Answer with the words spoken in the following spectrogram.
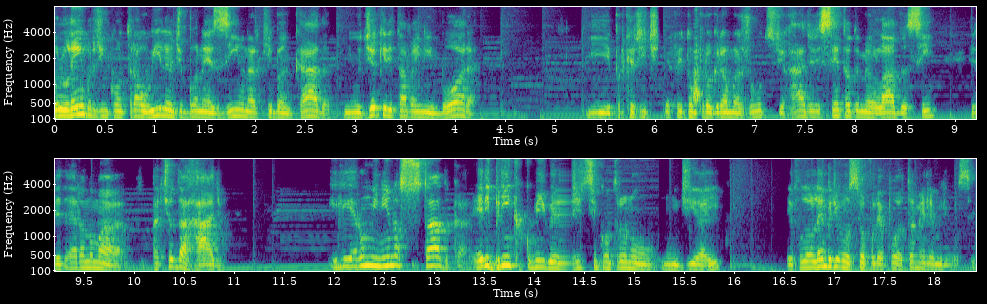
Eu lembro de encontrar o William de bonezinho na arquibancada, no dia que ele estava indo embora, e porque a gente tinha feito um programa juntos de rádio, ele senta do meu lado assim, ele era numa. partiu da rádio. Ele era um menino assustado, cara. Ele brinca comigo, a gente se encontrou num, num dia aí. Ele falou: Eu lembro de você. Eu falei: Pô, eu também lembro de você.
